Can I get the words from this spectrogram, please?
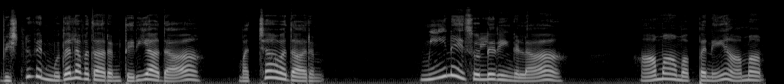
விஷ்ணுவின் முதல் அவதாரம் தெரியாதா? மச்சாவதாரம். மீனை சொல்லுறீங்களா? ஆமாம் அப்பனே ஆமாம்.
